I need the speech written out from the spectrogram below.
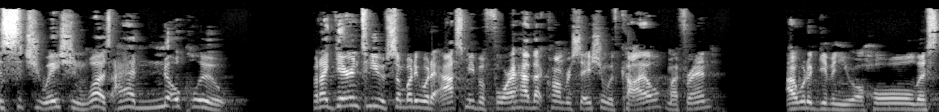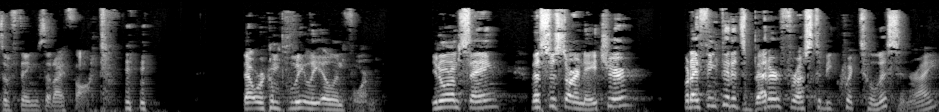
this situation was. I had no clue. But I guarantee you, if somebody would have asked me before I had that conversation with Kyle, my friend, I would have given you a whole list of things that I thought that were completely ill informed. You know what I'm saying? That's just our nature. But I think that it's better for us to be quick to listen, right?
